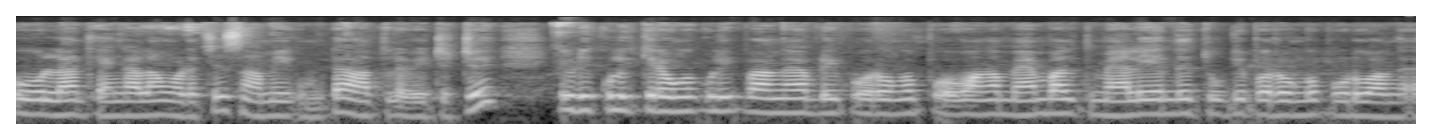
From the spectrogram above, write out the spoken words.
பூவெல்லாம் தேங்காய்லாம் உடச்சி சாமியை கும்பிட்டு ஆற்றுல விட்டுட்டு இப்படி குளிக்கிறவங்க குளிப்பாங்க அப்படி போகிறவங்க போவாங்க மேம்பாலத்து மேலேருந்து தூக்கி போடுறவங்க போடுவாங்க.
